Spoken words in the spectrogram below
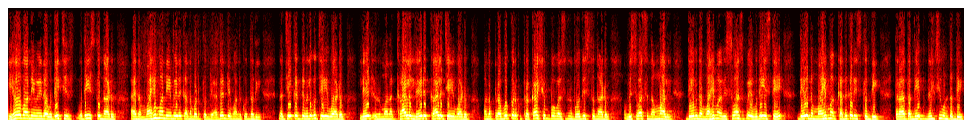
యెహోవా నీ మీద ఉదయించి ఉదయిస్తున్నాడు. ఆయన మహిమ నీ మీద కనబడుతుంది. అదండి మనకున్నది. నా చీకటిని వెలుగు చేయవాడు లేడి మన కాళ్ళు లేడి కాళ్ళు చేయవాడు మన ప్రభు కొరకు ప్రకాశింపవలసిన బోధిస్తున్నాడు. విశ్వాసం నమ్మాలి. దేవుని మహిమ విశ్వాసపై ఉదయిస్తే దేవుని మహిమ కనుకరిస్తుంది. తర్వాత నిలిచి ఉంటుంది.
